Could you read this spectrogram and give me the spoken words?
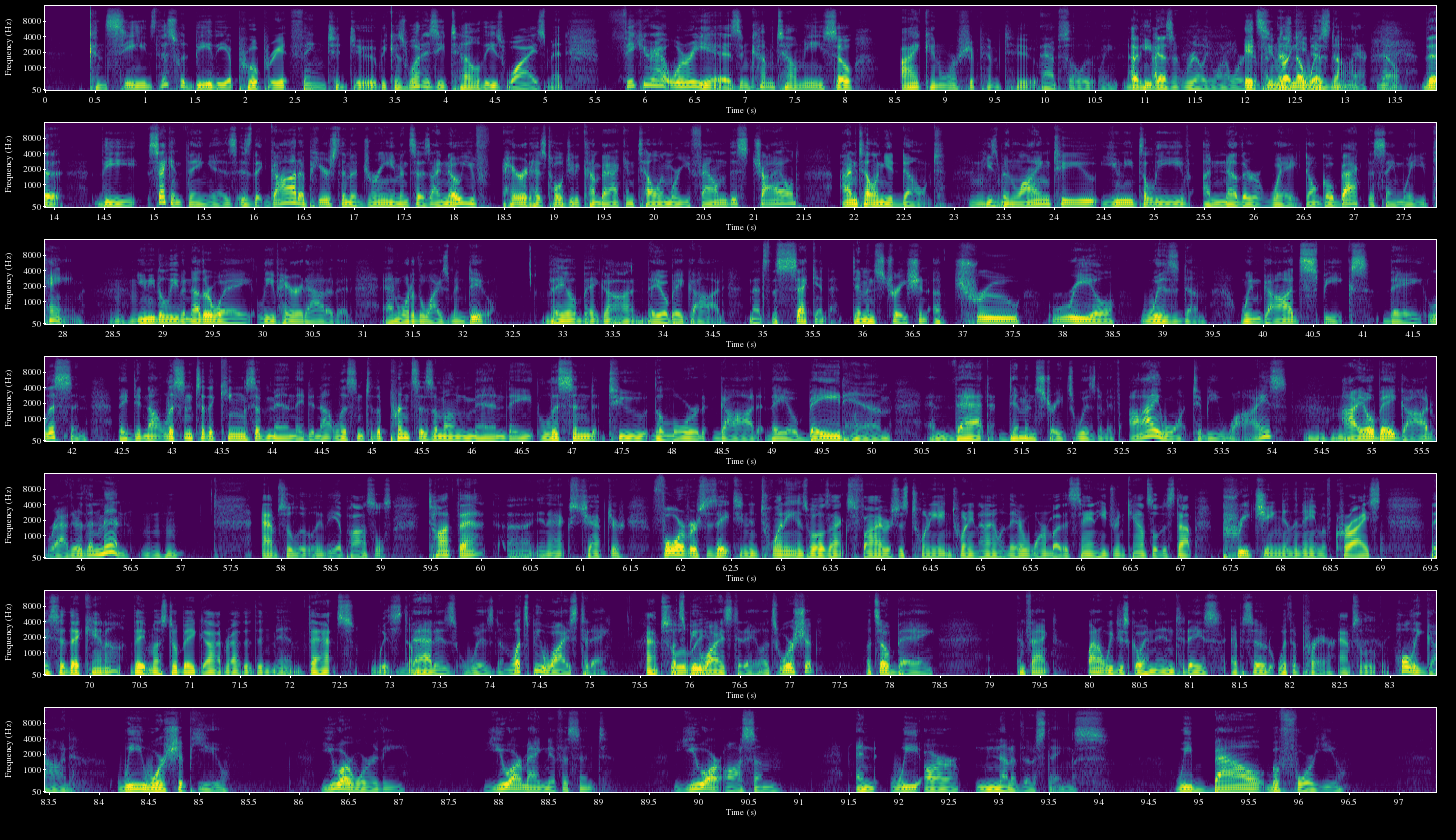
concedes this would be the appropriate thing to do because what does he tell these wise men? Figure out where he is and come tell me so I can worship him too. absolutely but he doesn't really want to worship him seems there's like no he wisdom there No. the the second thing is is that God appears to them a dream and says, "I know you Herod has told you to come back and tell him where you found this child. I'm telling you don't. He's mm-hmm. been lying to you. You need to leave another way. Don't go back the same way you came. Mm-hmm. You need to leave another way. Leave Herod out of it." And what do the wise men do? They obey God. They obey God. And that's the second demonstration of true, real wisdom. When God speaks, they listen. They did not listen to the kings of men. They did not listen to the princes among men. They listened to the Lord God. They obeyed him, and that demonstrates wisdom. If I want to be wise, mm-hmm. I obey God rather than men. Mm-hmm. Absolutely. The apostles taught that uh, in Acts chapter 4, verses 18 and 20, as well as Acts 5, verses 28 and 29, when they are warned by the Sanhedrin Council to stop preaching in the name of Christ. They said they cannot. They must obey God rather than men. That's wisdom. That is wisdom. Let's be wise today. Absolutely. Let's be wise today. Let's worship. Let's obey. In fact, why don't we just go ahead and end today's episode with a prayer? Absolutely. Holy God, we worship you. You are worthy. You are magnificent. You are awesome. And we are none of those things. We bow before you,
